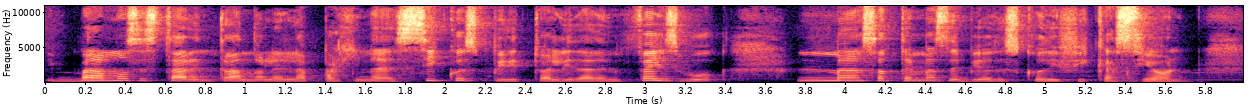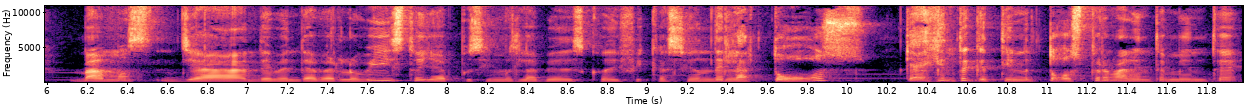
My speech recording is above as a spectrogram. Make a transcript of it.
Vamos a estar entrándole en la página de psicoespiritualidad en Facebook, más a temas de biodescodificación. Vamos, ya deben de haberlo visto, ya pusimos la biodescodificación de la tos, que hay gente que tiene tos permanentemente.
